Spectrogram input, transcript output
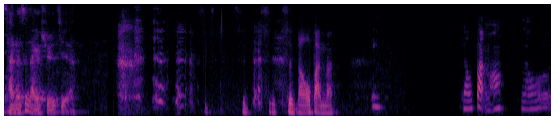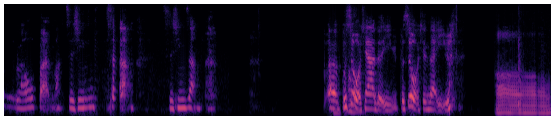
惨的是哪个学姐啊？是是是老板吗？老板吗？老老板吗？执行长，执行长。呃，不是我现在的医院，不是我现在医院。哦。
